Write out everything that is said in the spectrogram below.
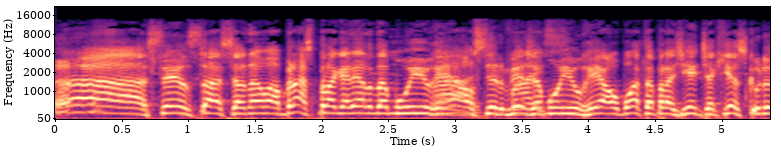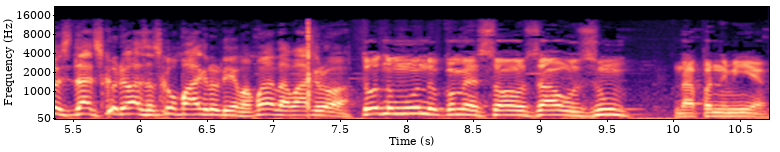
Ah, sensacional. Um abraço pra galera da Moinho Real, Ah, cerveja demais. Moinho Real. Bota pra gente aqui as curiosidades curiosas com o Magro Lima. Manda, Magro. Todo mundo começou a usar o Zoom na pandemia.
